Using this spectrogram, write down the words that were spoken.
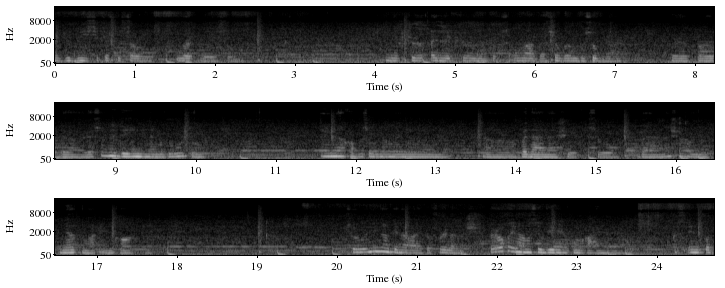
Medyo busy kasi sa work day. So, make sure, I make sure na pag sa umaga, sobrang busog na. Pero for the rest of the day, hindi na magugutom. Ay, nakabusog naman yung uh, banana shake. So, banana siya with milk nga and coffee. So, yun ang kinakain ko for lunch. Pero okay lang sa dinner kumakain na lang. As in, pag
